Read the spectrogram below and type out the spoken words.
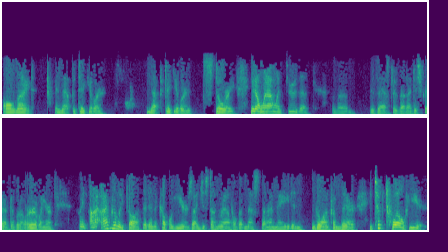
all night in that particular in that particular story. You know, when I went through the the disaster that I described a little earlier, I mean, I, I really thought that in a couple years I'd just unravel the mess that I made and go on from there. It took 12 years.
